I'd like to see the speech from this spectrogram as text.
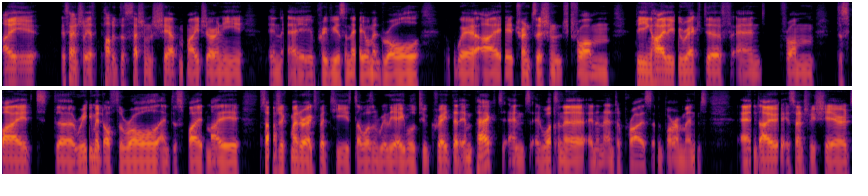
I essentially, as part of the session, shared my journey in a previous enablement role where I transitioned from being highly reactive and from despite the remit of the role and despite my subject matter expertise, I wasn't really able to create that impact. And it was in, in an enterprise environment. And I essentially shared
